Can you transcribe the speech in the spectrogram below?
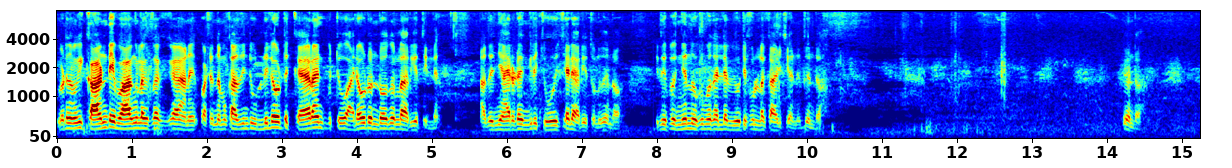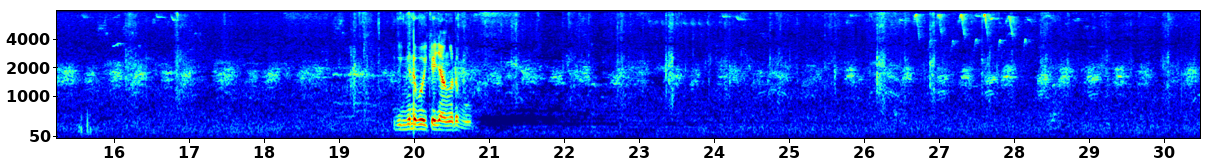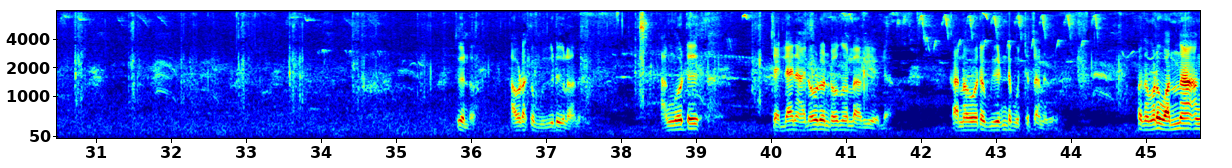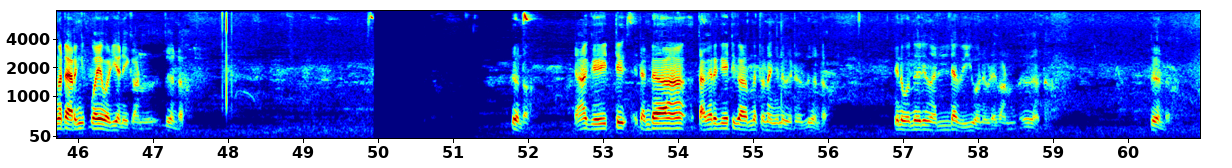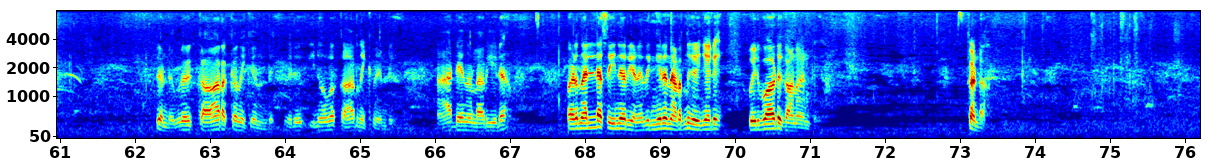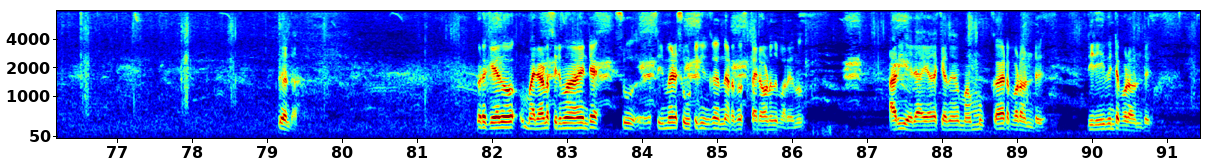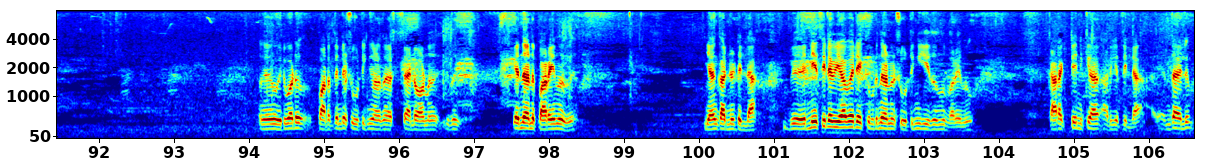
ഇവിടെ നമുക്ക് കാണേണ്ട ഭാഗങ്ങളൊക്കെയാണ്. പക്ഷെ നമുക്ക് അതിന്റെ ഉള്ളിലോട്ട് കയറാൻ പറ്റുമോ അലൗഡ് ഉണ്ടോ എന്നുള്ള അറിയത്തില്ല. അത് ഞാൻ ആരോടെങ്കിലും ചോദിച്ചാലേ അറിയത്തുള്ളൂ ഇതുണ്ടോ ഇതിപ്പോൾ ഇങ്ങനെ നോക്കുമ്പോൾ നല്ല ബ്യൂട്ടിഫുള്ള കാഴ്ചയാണ് ഇതുണ്ടോ ഇതുണ്ടോ ഇതിങ്ങനെ പോയി കഴിഞ്ഞാൽ അങ്ങോട്ട് പോകും. ഇത് കണ്ടോ? അവിടെയൊക്കെ വീടുകളാണ്. അങ്ങോട്ട് ചെല്ലാൻ അലോഡ് ഉണ്ടോ എന്നുള്ള അറിയില്ല. കാരണം ഓരോ വീടിന്റെ മുറ്റത്താണിത്. അപ്പോൾ നമ്മൾ വന്ന അങ്ങോട്ട് ഇറങ്ങിപ്പോയ വഴിയാണ് ഈ കാണുന്നത്. ഇത് കണ്ടോ ഇത് കണ്ടോ ആ ഗേറ്റ് രണ്ട് ആ തകര ഗേറ്റ് കടന്നിട്ടാണ് ഇങ്ങനെ വരുന്നത്. ഇത് കണ്ടോ? ഇങ്ങനെ വന്ന ഒരു നല്ല വ്യൂ ആണ് ഇവിടെ കാണുന്നത്. ഇത് കണ്ടോ? ഇത് കണ്ടോ? ഇത് കണ്ടോ? ഇവിടെ ഒരു കാറൊക്കെ നിൽക്കുന്നുണ്ട്. ഒരു ഇനോവ കാർ നിൽക്കുന്നുണ്ട്. ആരുടെ എന്നുള്ള അറിയില്ല. അവിടെ നല്ല സീനറിയാണ് ഇതിങ്ങനെ നടന്നു കഴിഞ്ഞാൽ ഒരുപാട് കാണാനുണ്ട്. കണ്ടോ? ഇത് കണ്ടോ? ഇവിടെയൊക്കെ ഏതോ മലയാള സിനിമേന്റെ സിനിമയുടെ ഷൂട്ടിംഗ് ഒക്കെ നടന്ന സ്ഥലമാണെന്ന് പറയുന്നു. അറിയില്ല ഏതൊക്കെയാണ് മമ്മൂക്കയുടെ പടമുണ്ട് ദിലീപിന്റെ പടമുണ്ട്. അങ്ങനെ ഒരുപാട് പടത്തിന്റെ ഷൂട്ടിംഗ് നടന്ന സ്ഥലമാണ് ഇത് എന്നാണ് പറയുന്നത്. ഞാൻ കണ്ടിട്ടില്ല. വെന്നീസിലെ വ്യാപാരിയൊക്കെ ഇവിടുന്നാണ് ഷൂട്ടിംഗ് ചെയ്തതെന്ന് പറയുന്നു. കറക്റ്റ് എനിക്ക് അറിയത്തില്ല. എന്തായാലും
